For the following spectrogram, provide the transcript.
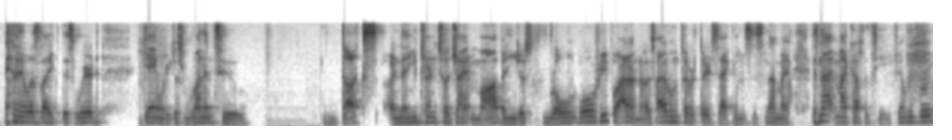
and it was like this weird game where you just run into ducks, and then you turn into a giant mob and you just roll roll over people. I don't know. So I only played for thirty seconds. It's not my it's not my cup of tea. Feel me, bro?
